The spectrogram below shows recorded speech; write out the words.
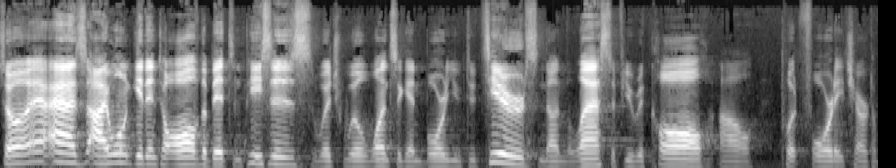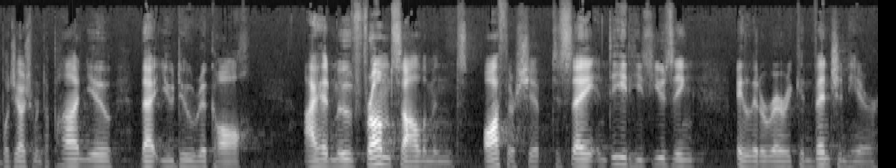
So, as I won't get into all the bits and pieces, which will once again bore you to tears, nonetheless, if you recall, I'll put forward a charitable judgment upon you that you do recall. I had moved from Solomon's authorship to say, indeed, he's using a literary convention here.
